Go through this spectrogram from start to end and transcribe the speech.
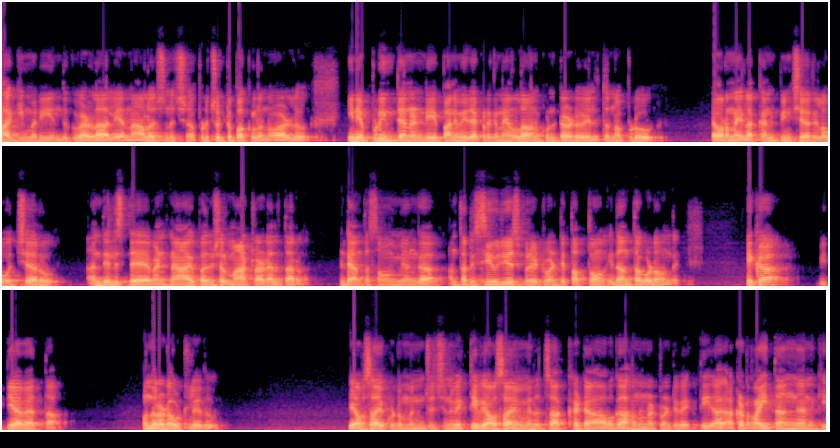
ఆగి మరి ఎందుకు వెళ్ళాలి అన్న ఆలోచన వచ్చినప్పుడు చుట్టుపక్కల ఉన్న వాళ్ళు ఈయన ఎప్పుడు ఇంతేనండి? పని మీద ఎక్కడికైనా వెళ్దాం అనుకుంటాడు వెళ్తున్నప్పుడు ఎవరన్నా ఇలా కనిపించారు ఇలా వచ్చారు అని తెలిస్తే వెంటనే ఆగి పది నిమిషాలు మాట్లాడి వెళ్తారు అంటే అంత సౌమ్యంగా అంత రిసీవ్ చేసుకునేటువంటి తత్వం ఇదంతా కూడా ఉంది. ఇక విద్యావేత్త అందులో డౌట్ లేదు. వ్యవసాయ కుటుంబం నుంచి వచ్చిన వ్యక్తి వ్యవసాయం మీద చక్కటి అవగాహన ఉన్నటువంటి వ్యక్తి అక్కడ రైతాంగానికి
